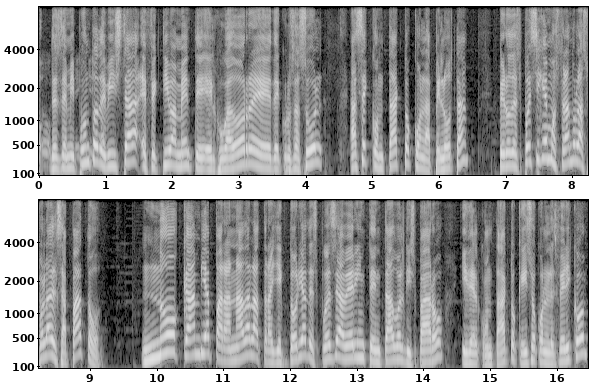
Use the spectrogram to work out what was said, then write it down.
momento? desde mi punto de vista, efectivamente, el jugador eh, de Cruz Azul hace contacto con la pelota, pero después sigue mostrando la suela del zapato. No cambia para nada la trayectoria después de haber intentado el disparo y del contacto que hizo con el esférico.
